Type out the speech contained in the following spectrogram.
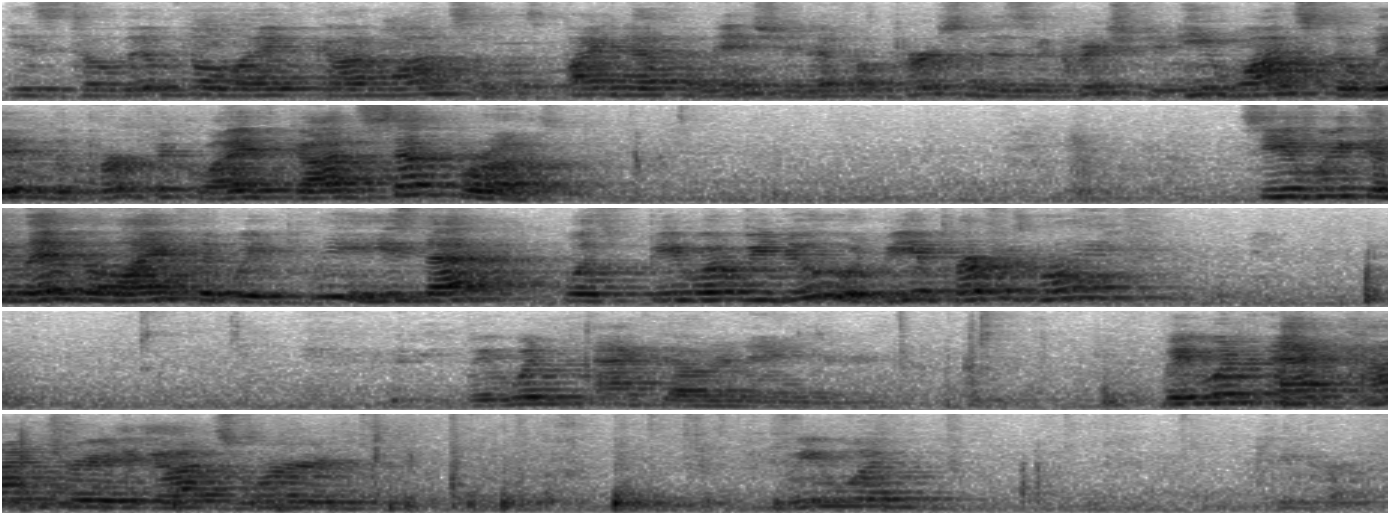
is to live the life God wants of us. By definition, if a person is a Christian, he wants to live the perfect life God set for us. See, if we could live the life that we please, that would be what we do. It would be a perfect life. We wouldn't act out in anger. We wouldn't act contrary to God's word. We would be perfect.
